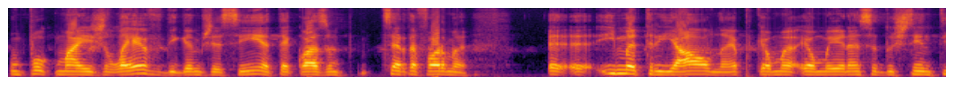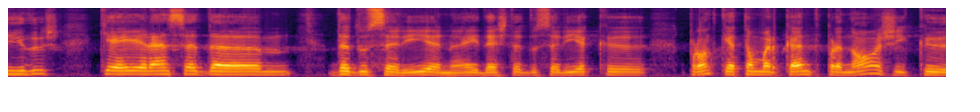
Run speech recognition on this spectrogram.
um pouco mais leve, digamos assim, até quase um, de certa forma uh, imaterial, não é? porque é uma, é uma herança dos sentidos, que é a herança da, da doçaria, não é? e desta doçaria que, pronto, que é tão marcante para nós e que,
